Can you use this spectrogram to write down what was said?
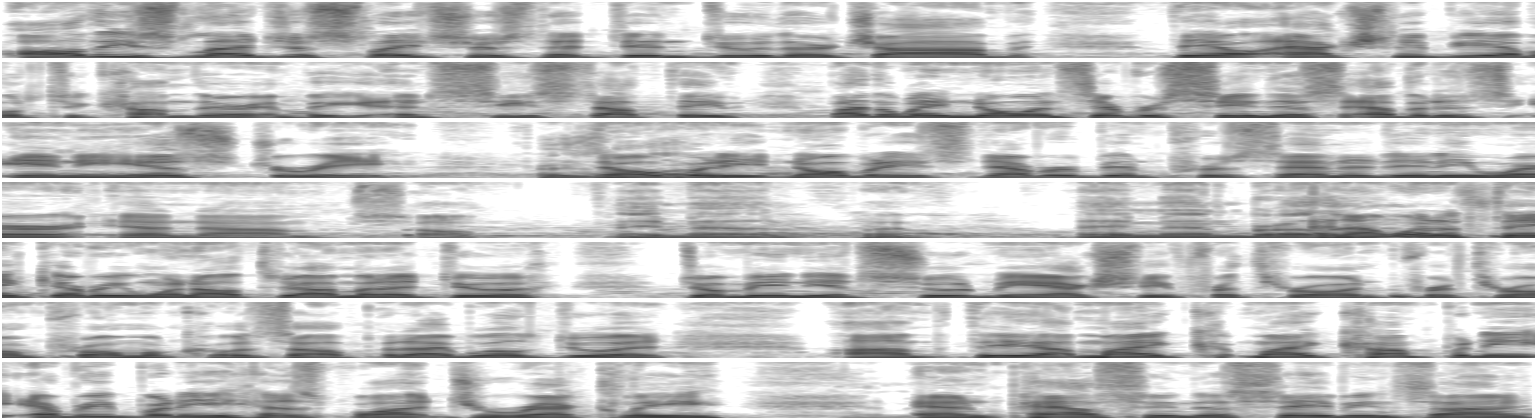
All these legislatures that didn't do their job, they'll actually be able to come there and, be, and see stuff. They, by the way, no one's ever seen this evidence in history. Praise Nobody, nobody's never been presented anywhere, and um, so. Amen. Amen, brother. And I want to thank everyone out there. I'm going to do. Dominion sued me actually for throwing for throwing promo codes out, but I will do it. Um, the uh, my my company, everybody has bought directly and passing the savings on.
